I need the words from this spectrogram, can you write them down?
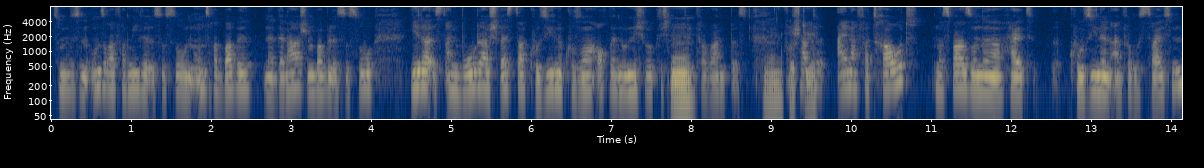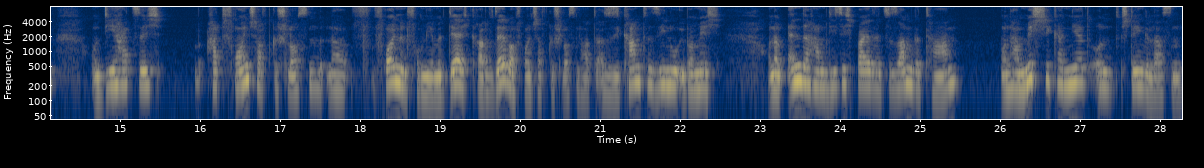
zumindest in unserer Familie ist es so, in unserer Bubble, in der ghanaischen Bubble ist es so, jeder ist ein Bruder, Schwester, Cousine, Cousin, auch wenn du nicht wirklich mit dem verwandt bist. Mhm, ich hatte einer vertraut und das war so eine halt Cousine in Anführungszeichen und die hat sich hat Freundschaft geschlossen mit einer Freundin von mir, mit der ich gerade selber Freundschaft geschlossen hatte. Also sie kannte sie nur über mich. Und am Ende haben die sich beide zusammengetan und haben mich schikaniert und stehen gelassen.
